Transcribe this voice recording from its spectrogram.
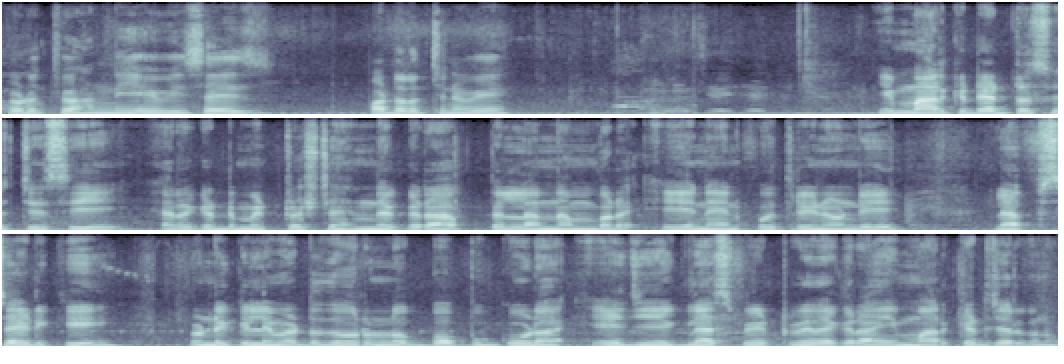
చూడొచ్చు అన్ని హెవీ సైజ్ పడ్డలు వచ్చినవి. ఈ మార్కెట్ అడ్రస్ వచ్చేసి ఎర్రగడ్డ మెట్రో స్టేషన్ దగ్గర pillar number A nine four three నుండి లెఫ్ట్ సైడ్కి రెండు కిలోమీటర్ దూరంలో బబ్బుగూడ ఏజీఏ గ్లాస్ ఫ్యాక్టరీ దగ్గర ఈ మార్కెట్ జరుగును.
